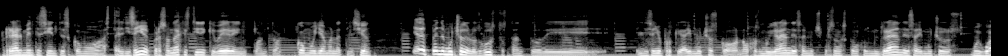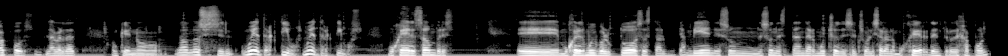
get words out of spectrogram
Realmente sientes como hasta el diseño de personajes tiene que ver en cuanto a cómo llaman la atención. Ya depende mucho de los gustos, tanto de el diseño, porque hay muchos con ojos muy grandes, hay muchas personas con ojos muy grandes, hay muchos muy guapos, la verdad, aunque no, no, no sé si, muy atractivos, muy atractivos, mujeres, hombres. Eh, mujeres muy voluptuosas también es un, es un estándar mucho de sexualizar a la mujer dentro de Japón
